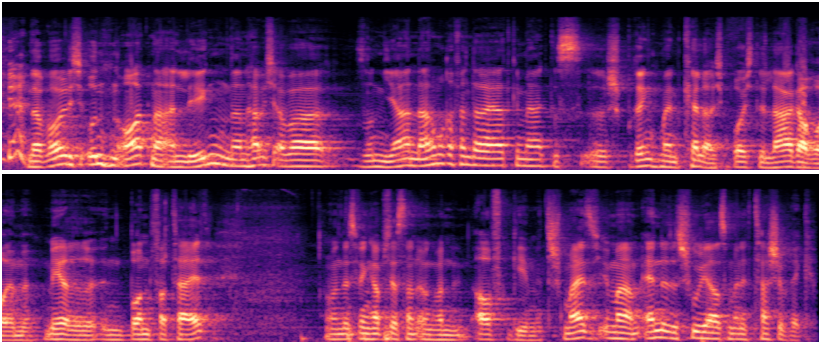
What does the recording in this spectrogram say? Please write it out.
da wollte ich unten Ordner anlegen und dann habe ich aber so ein Jahr nach dem Referendariat gemerkt, das äh, sprengt meinen Keller. Ich bräuchte Lagerräume, mehrere in Bonn verteilt. Und deswegen habe ich das dann irgendwann aufgegeben. Jetzt schmeiße ich immer am Ende des Schuljahres meine Tasche weg.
